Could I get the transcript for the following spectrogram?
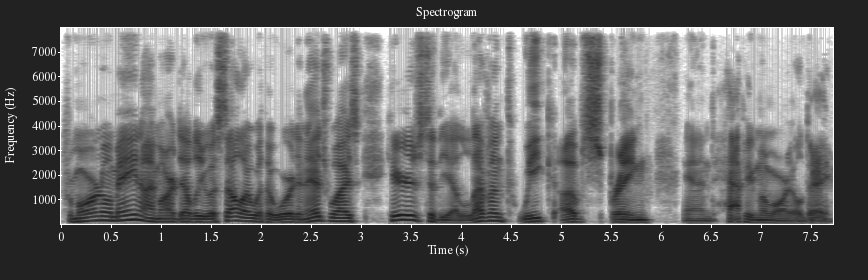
From Orono, Maine, I'm R.W. Estella with a word in Edgewise. Here's to the 11th week of spring and happy Memorial Day.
